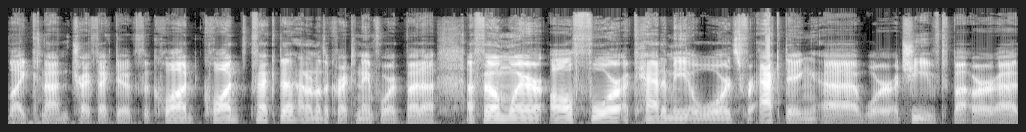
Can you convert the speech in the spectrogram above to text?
like not trifecta, the quad quadfecta. I don't know the correct name for it, but uh, a film where all four Academy Awards for acting uh, were achieved by or uh,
